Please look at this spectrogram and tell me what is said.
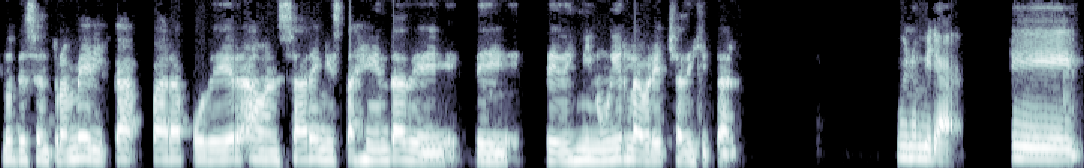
los de Centroamérica, para poder avanzar en esta agenda de, de, disminuir la brecha digital. Bueno, mira, eh,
